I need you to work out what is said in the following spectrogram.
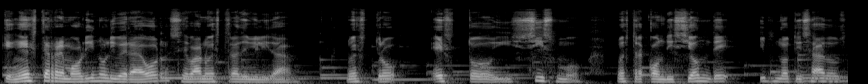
que en este remolino liberador se va nuestra debilidad, nuestro estoicismo, nuestra condición de hipnotizados.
